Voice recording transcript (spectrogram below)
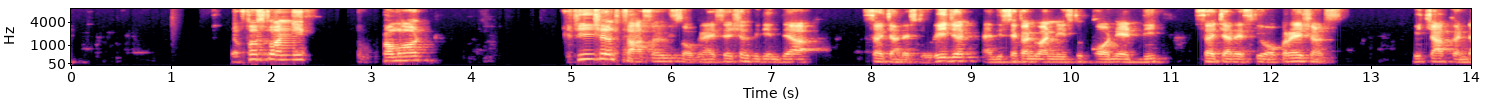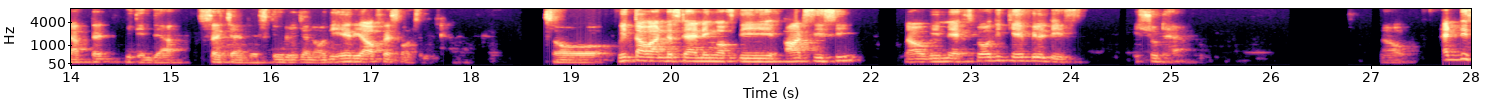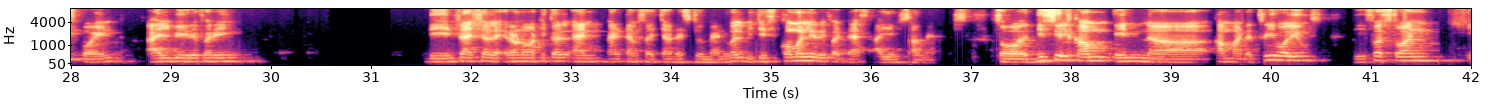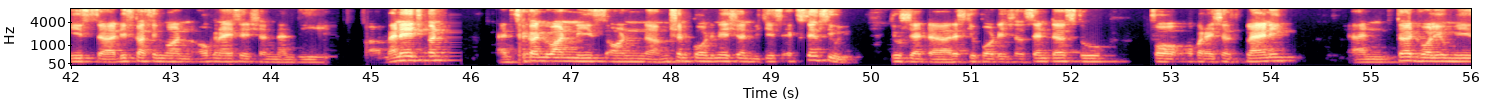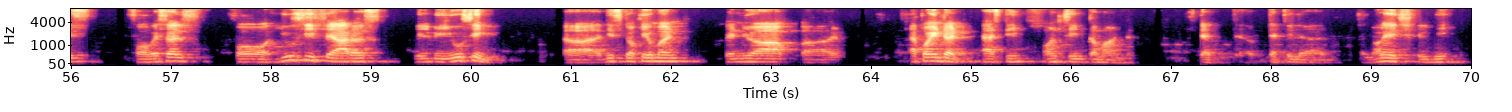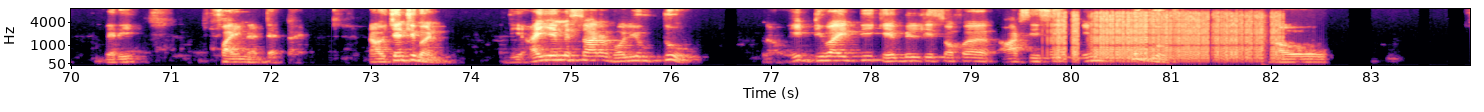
The first one is to promote SAR service organizations within their search and rescue region. And the second one is to coordinate the search and rescue operations which are conducted within their search and rescue region or the area of responsibility. So with our understanding of the RCC, now we may explore the capabilities it should have. Now, at this point, I'll be referring the International Aeronautical and Maritime Search and Rescue Manual, which is commonly referred as IAMSAR manuals. So this will come in uh, come under three volumes. The first one is uh, discussing on organization and the uh, management, and second one is on uh, mission coordination, which is extensively used at uh, rescue coordination centers to for operations planning. And third volume is for vessels for UC farers will be using this document when you are uh, appointed as the on-scene commander. That uh, that will uh, the knowledge will be very fine at that time. Now, gentlemen, the IAMSAR volume two now, it divides the capabilities of a RCC in two groups. Now,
